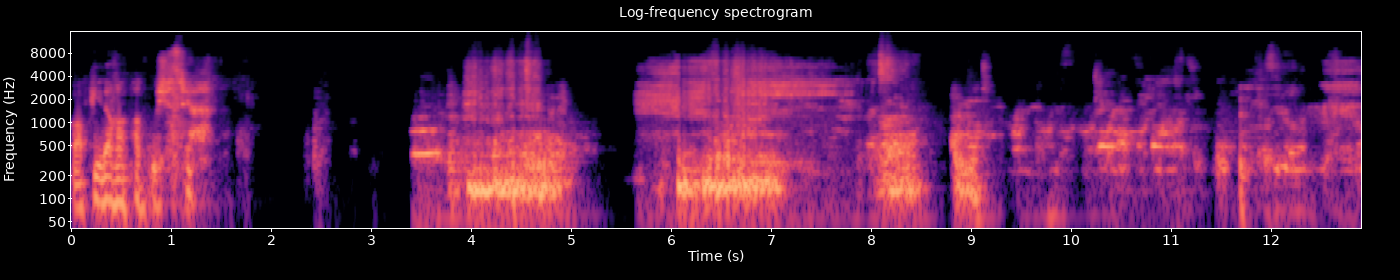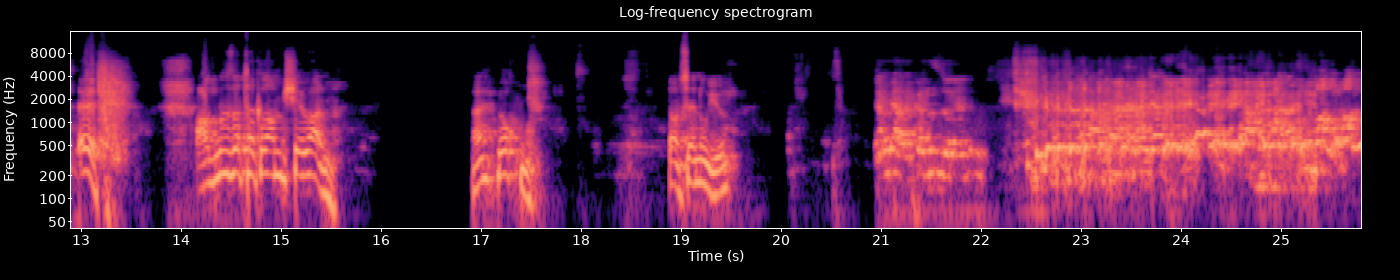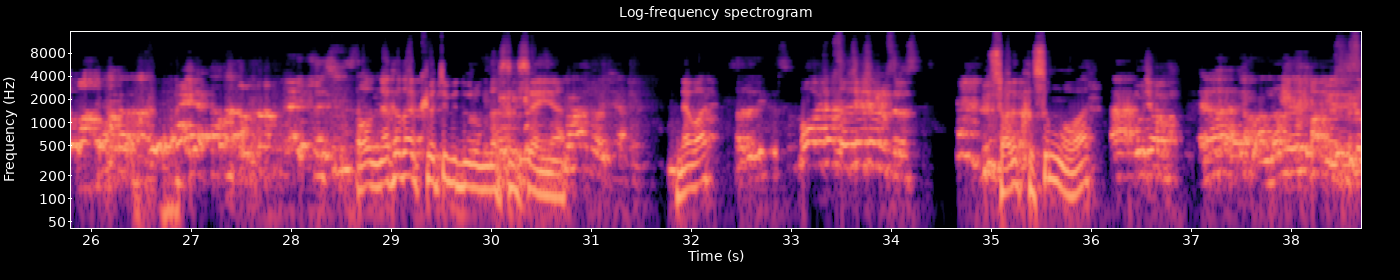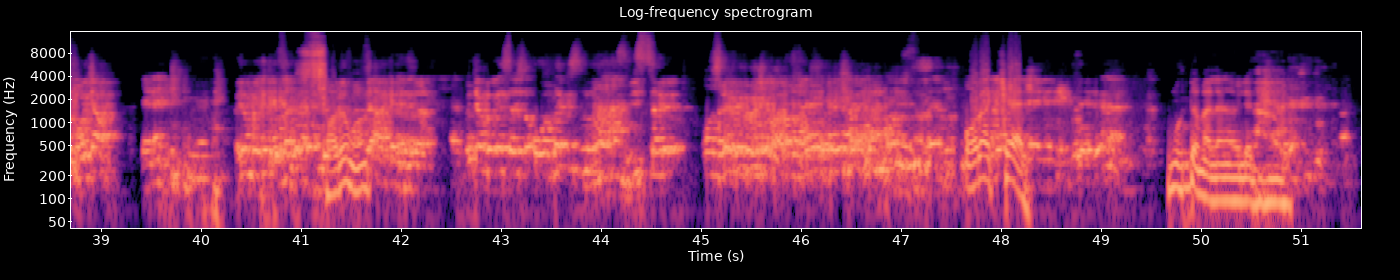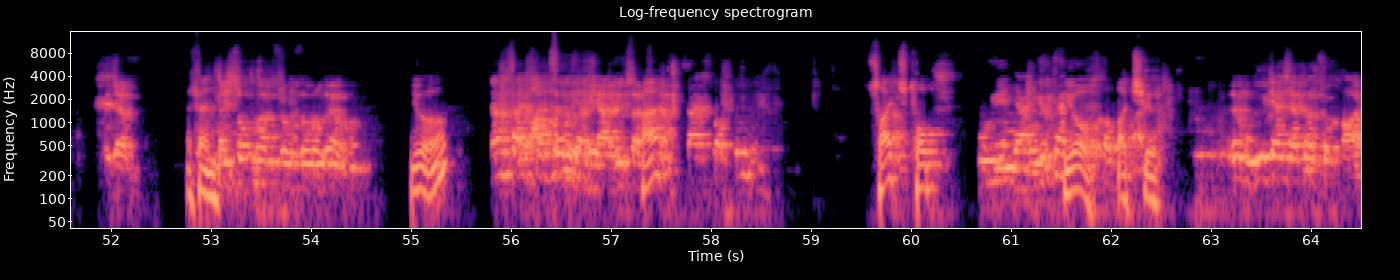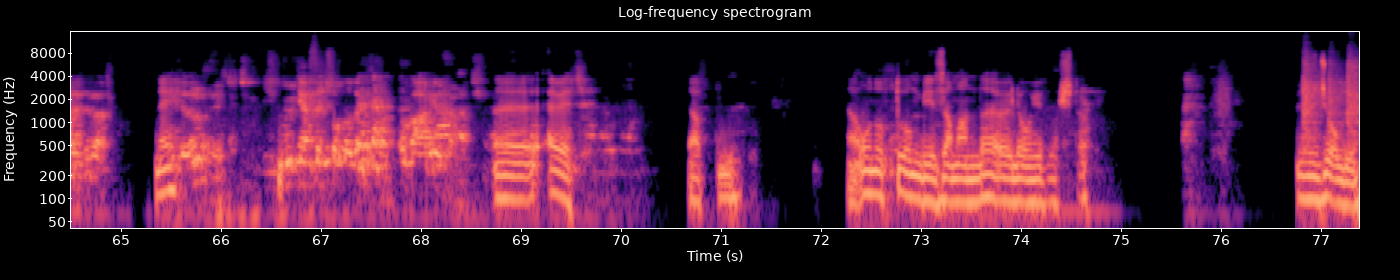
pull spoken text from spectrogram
Kapıyı da kapatmışız ya. Evet. Aklınıza takılan bir şey var mı? He? Yok mu? Tamam sen uyu. Hocam bir arkanız dönebilir mi? Saçınız Oğlum ne kadar kötü bir durumdasın sen ya. Ne var? Sarı bir kısım. Hocam saçı açar mısınız? Sarı kısım mı var? Ha, Hocam. ya, hocam anlamıyorum. Hocam? Hocam bakın saçı. Sarı mı? Hocam bakın saçta orta kısmında bir sarı, sarı bir bölge var. Ora kel. Muhtemelen öyledir yani. Hocam Efendim? saç toplamak çok zor oluyor mu? Yo. Hocam saç açsanıza bir ya lütfen. Ha? Saç toplu mu? Saç top Uyuyun, yani uyurken yok açıyor. Hocam uyurken şey yapsanız çok ağrıyor değil mi? Ne? Yaşadınız mı hiç? Uyurken saçı topladığınız zaman çok ağrıyor an. Ee, evet. Yaptım. Ya, unuttuğum bir zamanda öyle uyumuştu. Üzücü oluyor.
